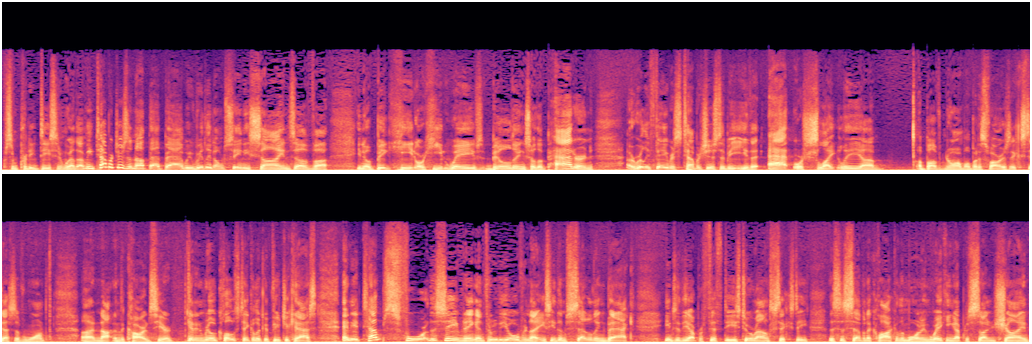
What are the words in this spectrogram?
for some pretty decent weather. I mean, temperatures are not that bad. We really don't see any signs of, uh, you know, big heat or heat waves building. So the pattern uh, really favors temperatures to be either at or slightly uh, above normal, but as far as excessive warmth, uh, not in the cards here. Getting real close, take a look at Futurecast. Any attempts for this evening and through the overnight, you see them settling back into the upper 50s to around 60. This is 7 o'clock in the morning, waking up to sunshine,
